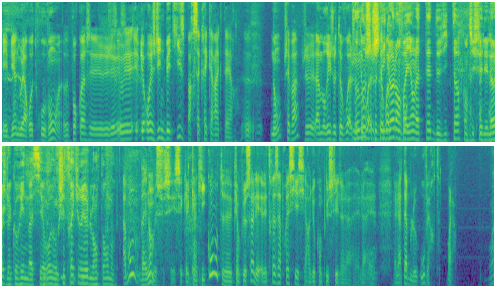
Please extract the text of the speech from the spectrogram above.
eh bien, nous la retrouvons. Euh, pourquoi je, dis une bêtise par sacré caractère? Euh, Non, je sais pas. Je, Amaury, je te vois. Je non, te non, vois, je, rigole en voyant la tête de Victor quand tu fais l'éloge de Corinne Maziero, donc je suis très curieux de l'entendre. Ah bon? Ben non, mais c'est quelqu'un qui compte. Et puis en plus, ça, elle est, elle est très appréciée ici à Radio Campus Lille. Elle a, elle a, elle a table ouverte. Voilà. Ouais,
